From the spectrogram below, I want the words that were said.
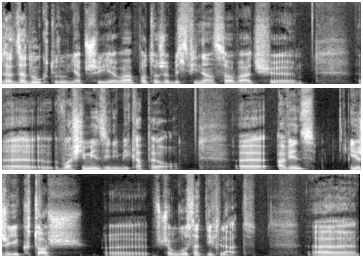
za, za dług, który Unia przyjęła, po to, żeby sfinansować e, e, właśnie między innymi KPO. E, A więc jeżeli ktoś e, w ciągu ostatnich lat e, e,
